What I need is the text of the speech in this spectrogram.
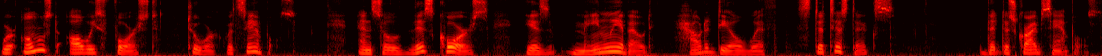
we're almost always forced to work with samples. And so this course is mainly about how to deal with statistics that describe samples.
